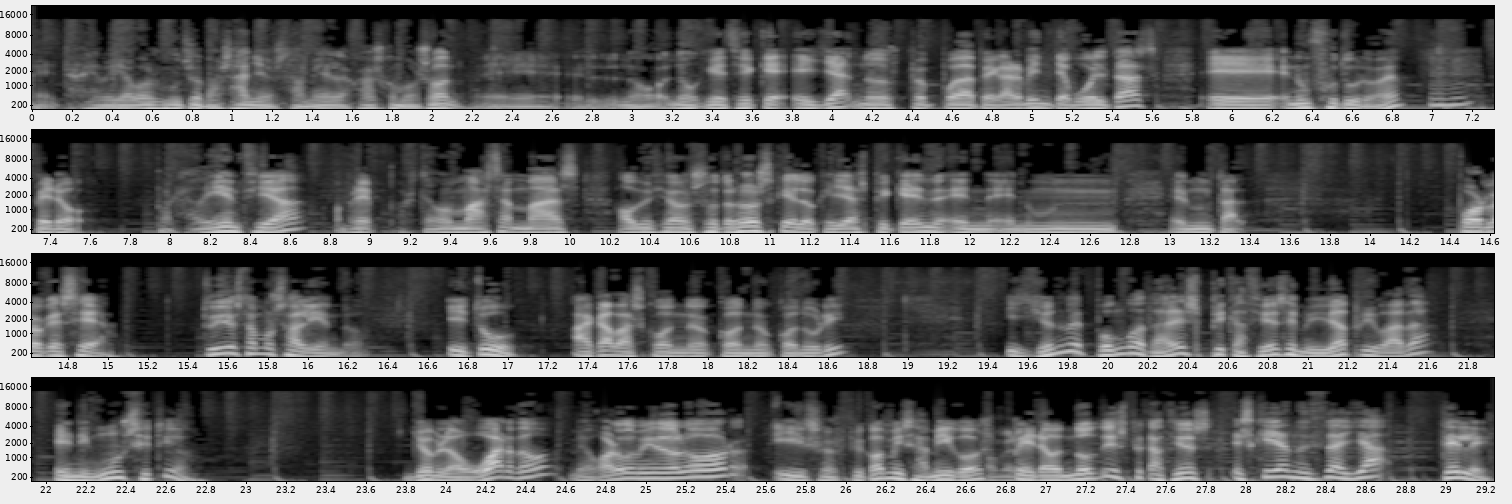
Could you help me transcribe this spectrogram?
eh, también llevamos muchos más años también, las cosas como son. Eh, no, no quiere decir que ella no nos pueda pegar 20 vueltas eh, en un futuro, ¿eh? Pero por audiencia, hombre, pues tenemos más, más audiencia nosotros que lo que ella explique en, en- en un, en un tal. Por lo que sea, tú y yo estamos saliendo y tú acabas con, con, con Uri y yo no me pongo a dar explicaciones de mi vida privada en ningún sitio. Yo me lo guardo, me guardo mi dolor y se lo explico a mis amigos, pero no doy explicaciones. Es que ella necesita ya tele.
